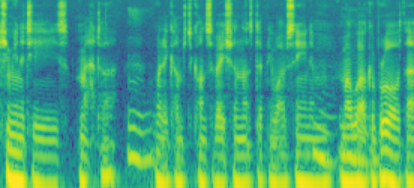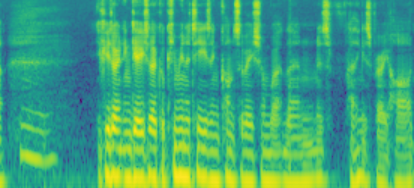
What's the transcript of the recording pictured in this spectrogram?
communities matter Mm. when it comes to conservation. That's definitely what I've seen in Mm. my work abroad. That Mm. if you don't engage local communities in conservation work, then it's I think it's very hard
